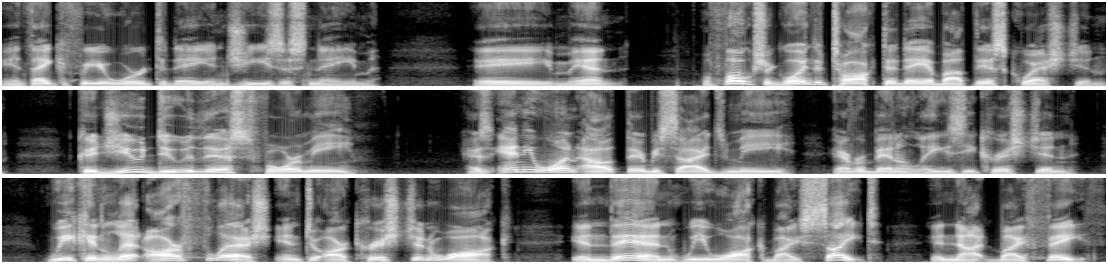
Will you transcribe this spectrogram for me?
and thank you for your word today in Jesus' name. Amen. Well, folks are going to talk today about this question Could you do this for me? Has anyone out there besides me ever been a lazy Christian? We can let our flesh into our Christian walk and then we walk by sight and not by faith.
